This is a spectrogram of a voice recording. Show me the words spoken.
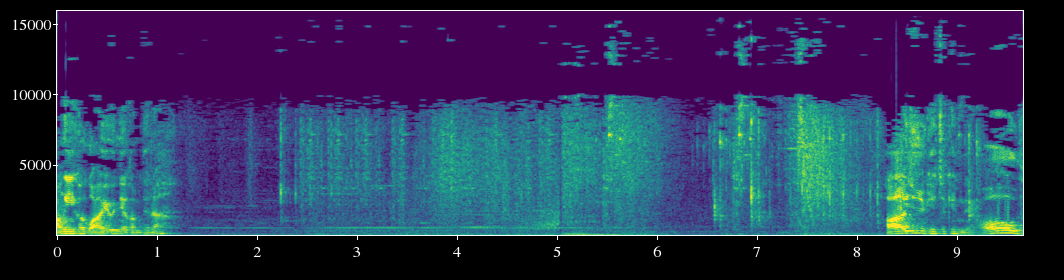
광희 가고 아이오니아 가면 되나? 아 이제 좀 괜찮겠네. 어우.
